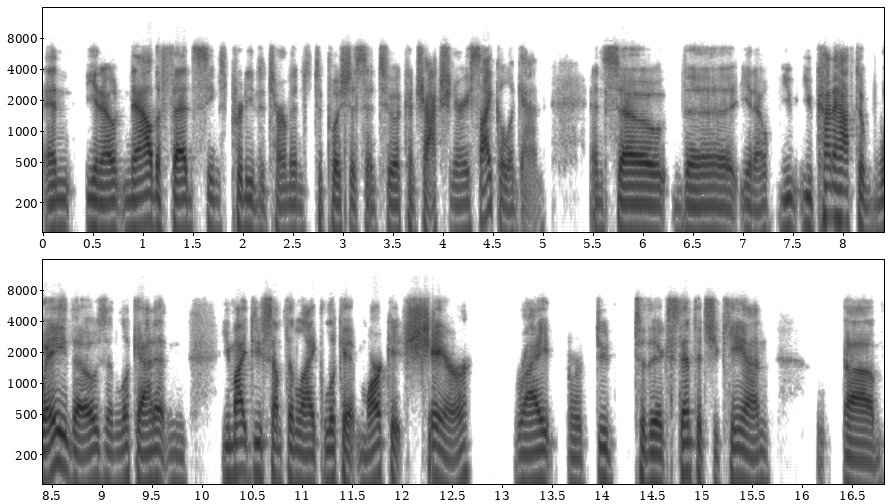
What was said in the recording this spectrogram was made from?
And you know, now the Fed seems pretty determined to push us into a contractionary cycle again. And so the, you know, you you kind of have to weigh those and look at it. And you might do something like look at market share, right? Or do to the extent that you can, um,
